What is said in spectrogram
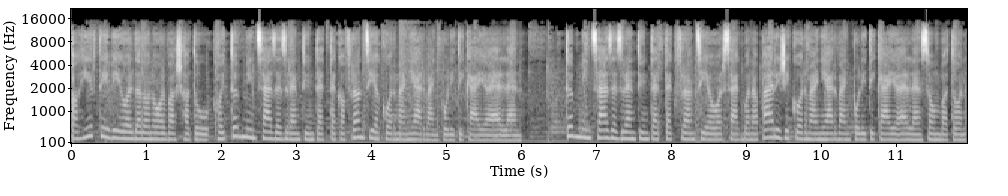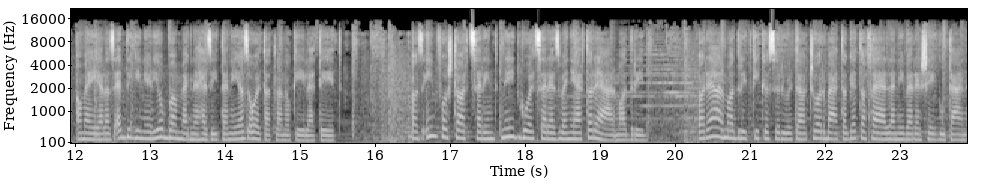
A Hír TV oldalon olvasható, hogy több mint százezren tüntettek a francia kormány járványpolitikája ellen. Több mint százezren tüntettek Franciaországban a párizsi kormány járványpolitikája ellen szombaton, amelyel az eddiginél jobban megnehezíteni az oltatlanok életét. Az Infostart szerint négy gólt szerezve nyert a Real Madrid. A Real Madrid kiköszörülte a csorbát a Getafe elleni vereség után,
